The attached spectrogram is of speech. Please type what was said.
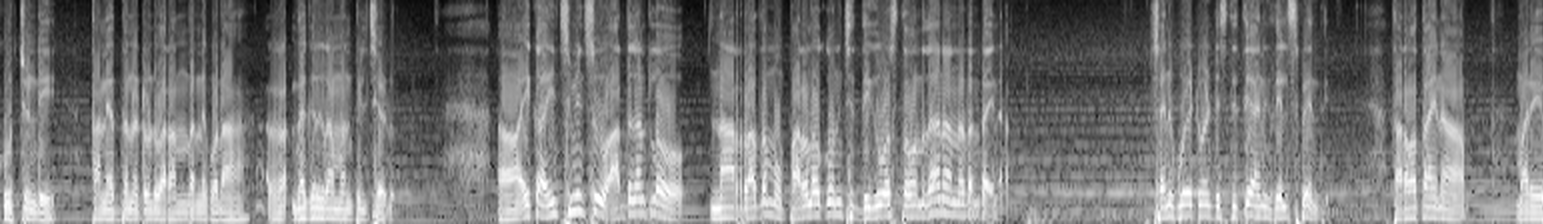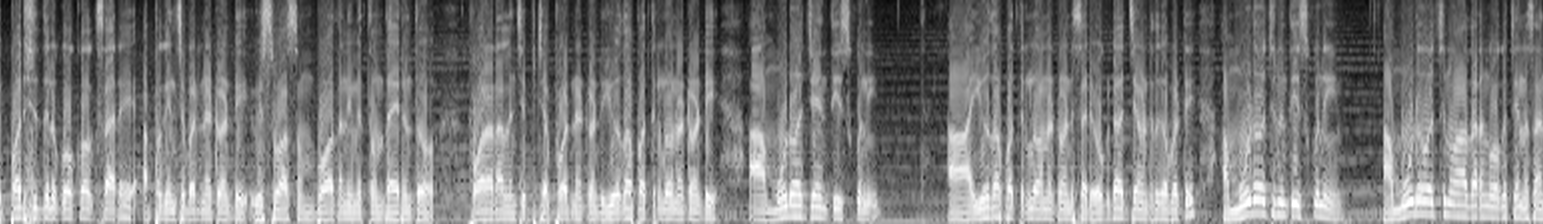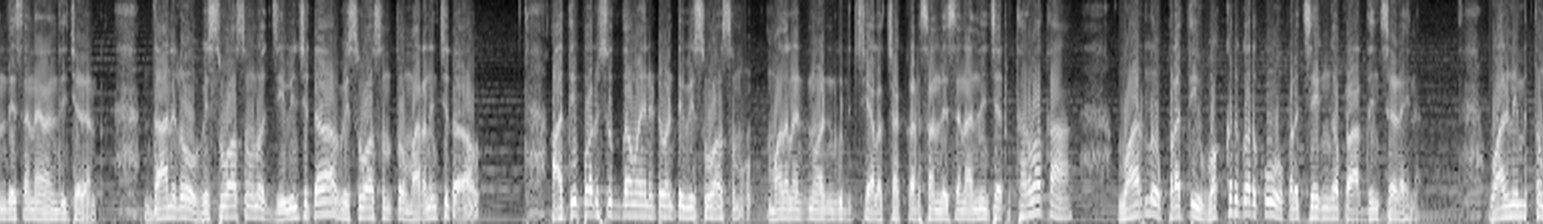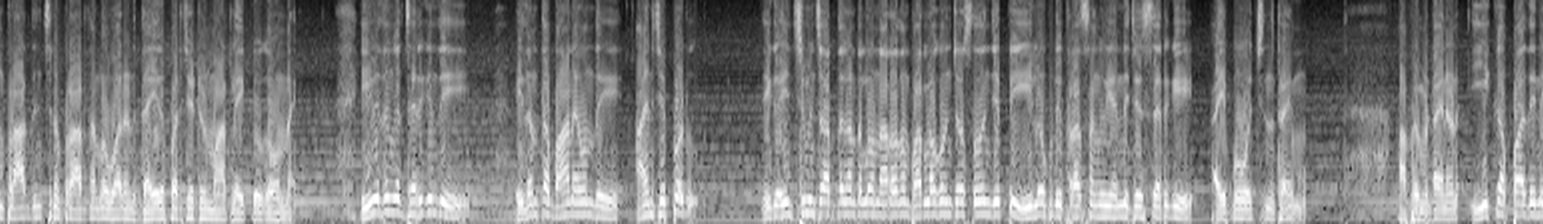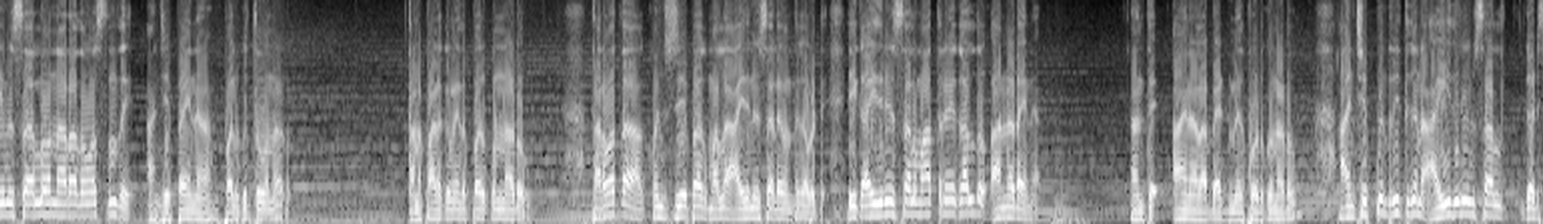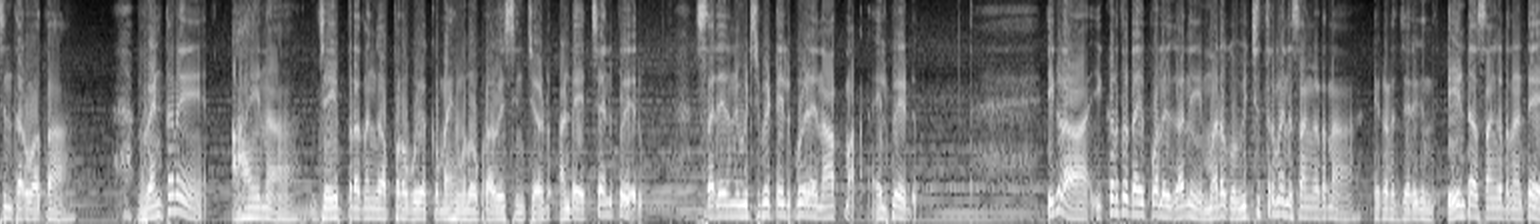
కూర్చుండి తన ఎద్దన్నటువంటి వారందరినీ కూడా దగ్గరికి రమ్మని పిలిచాడు. ఇక ఇంచుమించు అర్ధగంటలో నా రథము పరలోకం నుంచి దిగి వస్తూ ఉన్నదా అని అన్నాడంట ఆయన. చనిపోయేటువంటి స్థితి ఆయనకు తెలిసిపోయింది. తర్వాత ఆయన మరి పరిశుద్ధులకు ఒక్కొక్కసారి అప్పగించబడినటువంటి విశ్వాసం బోధ నిమిత్తం ధైర్యంతో పోరాడాలని చెప్పి చెప్పబడినటువంటి యూధాపత్రికలో ఉన్నటువంటి ఆ మూడో అధ్యాయం తీసుకుని ఆ యూధాపత్రికలో ఉన్నటువంటి సరే ఒకటో అధ్యాయం ఉంటుంది కాబట్టి ఆ మూడో వచనం తీసుకుని ఆ మూడో వచనం ఆధారంగా ఒక చిన్న సందేశాన్ని అందించాడంట. దానిలో విశ్వాసంలో జీవించుట విశ్వాసంతో మరణించుట అతి పరిశుద్ధమైనటువంటి విశ్వాసము మొదలైన వాటిని గురించి చాలా చక్కటి సందేశాన్ని అందించారు. తర్వాత వారిలో ప్రతి ఒక్కరి కొరకు ప్రత్యేకంగా ప్రార్థించాడు ఆయన. వారి నిమిత్తం ప్రార్థించిన ప్రార్థనలో వారిని ధైర్యపరిచేటువంటి మాటలు ఎక్కువగా ఉన్నాయి. ఈ విధంగా జరిగింది. ఇదంతా బాగానే ఉంది. ఆయన చెప్పాడు ఇక ఇంచుమించు అర్ధ గంటలో నా రథం పరలోకం నుంచి వస్తుందని చెప్పి ఈ లోపల ఈ ప్రసంగం ఇవన్నీ చేసేసరికి అయిపోవచ్చింది టైము అప్పేమిటి ఆయన ఈక పది నిమిషాల్లో నా రథం వస్తుంది అని చెప్పి ఆయన పలుకుతూ ఉన్నాడు. తన పడక మీద పడుకున్నాడు. తర్వాత కొంచెంసేపాకు మళ్ళీ ఐదు నిమిషాలే ఉంది కాబట్టి ఇక ఐదు నిమిషాలు మాత్రమే కలదు అన్నాడు ఆయన. అంతే ఆయన అలా బెడ్ మీద పడుకున్నాడు. ఆయన చెప్పిన రీతిగానే ఐదు నిమిషాలు గడిచిన తర్వాత వెంటనే ఆయన జయప్రదంగా ప్రభు యొక్క మహిమలో ప్రవేశించాడు. అంటే చనిపోయారు. శరీరాన్ని విడిచిపెట్టి వెళ్ళిపోయాడు ఆయన ఆత్మ వెళ్ళిపోయాడు. ఇక్కడ ఇక్కడతో అయిపోలేదు కానీ మరొక విచిత్రమైన సంఘటన ఇక్కడ జరిగింది. ఏంటి ఆ సంఘటన అంటే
